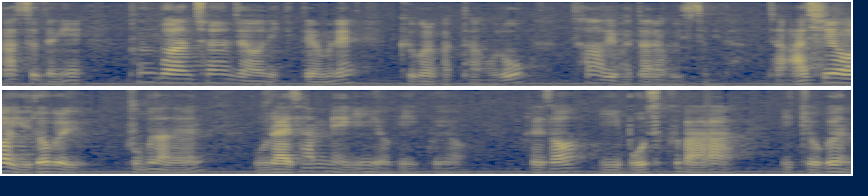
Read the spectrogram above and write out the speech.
가스 등의 풍부한 천연 자원이 있기 때문에 그걸 바탕으로 산업이 발달하고 있습니다. 자, 아시아와 유럽을 구분하는 우랄 산맥이 여기 있고요. 그래서 이 모스크바 이쪽은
